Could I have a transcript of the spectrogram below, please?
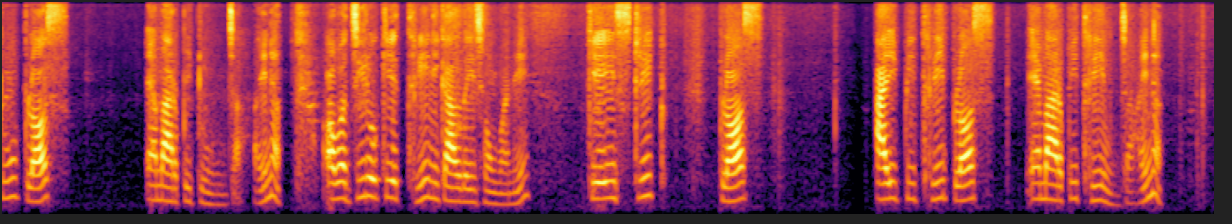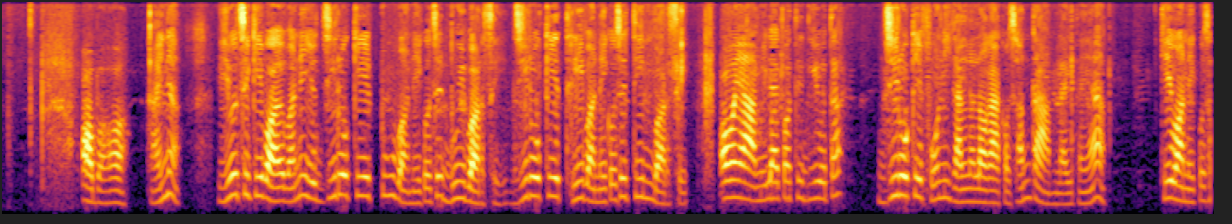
two plus MRP two हुन्छ होइन? अब जिरो के थ्री निकाल्दैछौँ भने के स्ट्रिक plus IP three plus MRP three हुन्छ होइन? अब होइन? यो चाहिँ के भयो भने यो जिरो के टू भनेको चाहिँ दुई वर्षै जिरो के थ्री भनेको चाहिँ तिन वर्षै। अब यहाँ हामीलाई कति दियो त? जिरो के फोर निकाल्न लगाएको छ नि त हामीलाई त यहाँ। के भनेको छ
